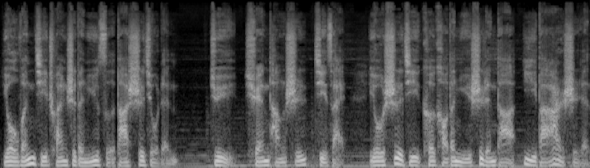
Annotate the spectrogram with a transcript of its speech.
有文集传世的女子达十九人。据《全唐诗》记载，有事迹可考的女诗人达一百二十人。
